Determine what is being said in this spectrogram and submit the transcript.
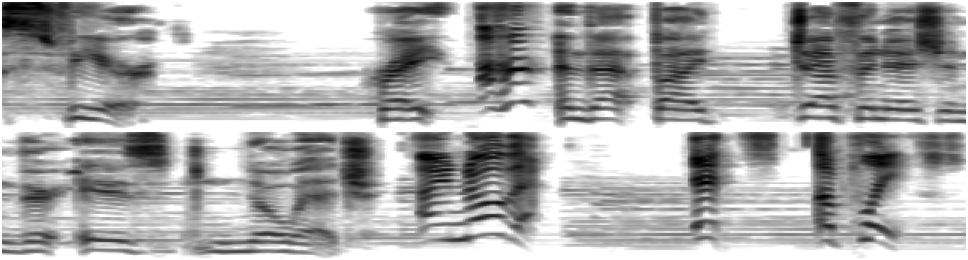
sphere, right? Uh huh. And that by definition, there is no edge. I know that. It's a place.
